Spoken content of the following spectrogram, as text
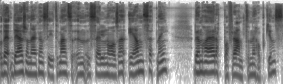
Og det, det er sånn jeg kan si til meg selv nå også. Én setning, den har jeg rappa fra Anthony Hopkins.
